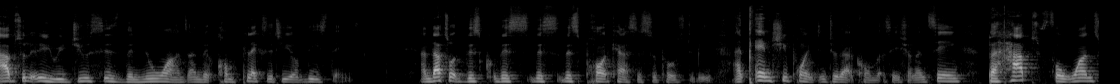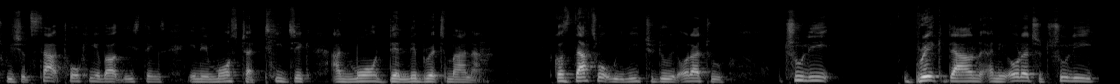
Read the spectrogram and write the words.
absolutely reduces the nuance and the complexity of these things. And that's what this this this this podcast is supposed to be an entry point into that conversation and saying perhaps for once we should start talking about these things in a more strategic and more deliberate manner. Because that's what we need to do in order to truly break down and in order to truly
